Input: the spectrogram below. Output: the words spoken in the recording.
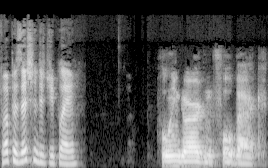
What position did you play? Pulling guard and fullback.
